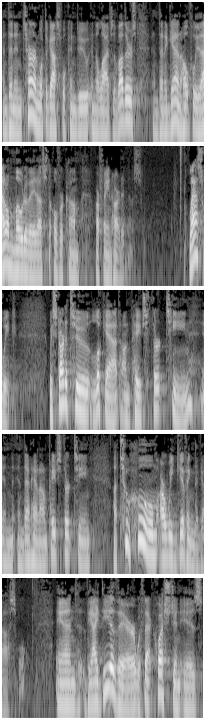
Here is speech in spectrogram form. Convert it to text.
and then in turn what the gospel can do in the lives of others. And then again, hopefully that'll motivate us to overcome our faint-heartedness. Last week, we started to look at on page 13, in, in that hand on page 13, uh, to whom are we giving the gospel? And the idea there with that question is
